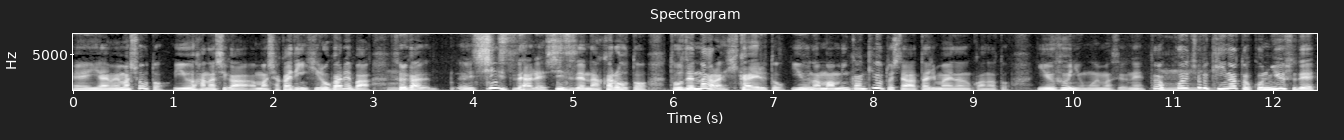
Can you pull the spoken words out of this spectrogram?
い、えー、やめましょうという話が、まあ、社会的に広がれば、それが、えー、真実であれ、真実でなかろうと、当然ながら控えるというのは、まあ、民間企業としては当たり前なのかなというふうに思いますよね。ただ、ここでちょっと気になったこのニュースで、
